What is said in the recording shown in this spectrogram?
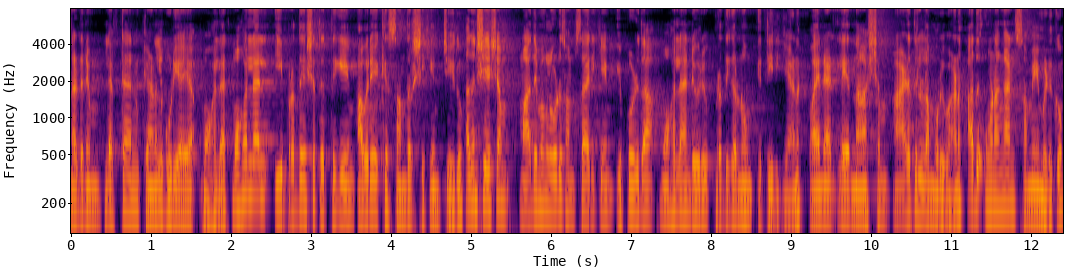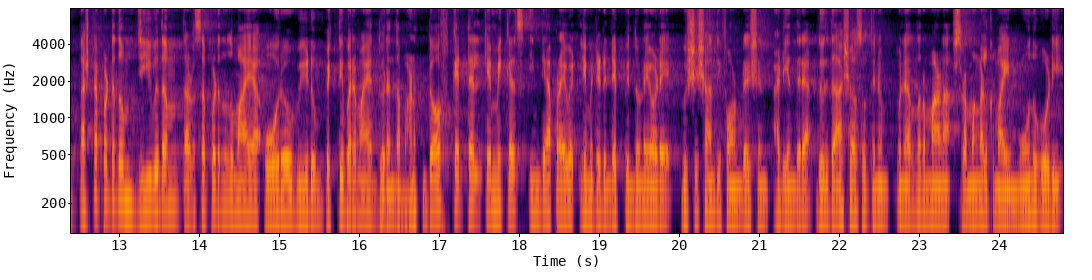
നടനും ലഫ്റ്റനന്റ് കേണൽ കൂടിയായ മോഹൻലാൽ. മോഹൻലാൽ ഈ പ്രദേശത്തെത്തുകയും അവരെയൊക്കെ സന്ദർശിക്കുകയും ചെയ്തു. അതിനുശേഷം മാധ്യമങ്ങളോട് സംസാരിക്കുകയും ഇപ്പോഴിതാ മോഹൻലാലിന്റെ ഒരു പ്രതികരണവും എത്തിയിരിക്കുകയാണ്. വയനാട്ടിലെ നാശം ആഴത്തിലുള്ള മുറിവാണ്. അത് ഉണങ്ങാൻ സമയമെടുക്കും. നഷ്ടപ്പെട്ടതും ജീവിതം തടസ്സപ്പെടുന്നതുമായ ഓരോ വീടും വ്യക്തിപരമായ ദുരന്തമാണ്. Dorf Ketal chemicals India private ലിമിറ്റഡിന്റെ പിന്തുണയോടെ വിശ്വശാന്തി ഫൗണ്ടേഷൻ അടിയന്തര ദുരിതാശ്വാസത്തിനും പുനർനിർമ്മാണ ശ്രമങ്ങൾക്കുമായി മൂന്ന് കോടി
